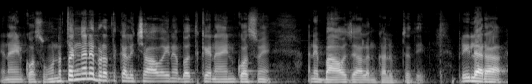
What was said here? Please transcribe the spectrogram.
నేను ఆయన కోసం ఉన్నతంగానే బ్రతకాలి చావైన బతుకైన ఆయన కోసమే అనే భావజాలం కలుగుతుంది. ప్రియులరా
